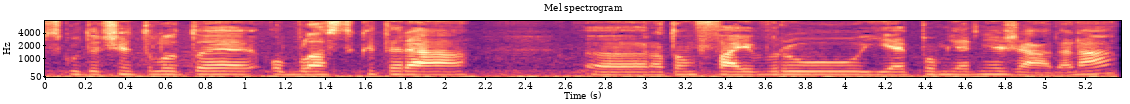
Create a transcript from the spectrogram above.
skutečně tohle je oblast, která na tom Fiverru je poměrně žádaná.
